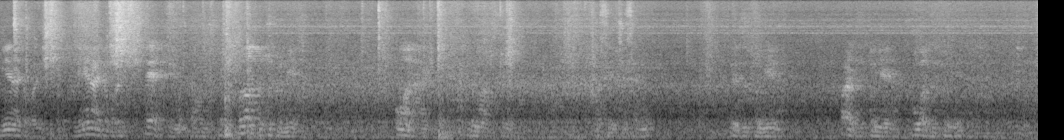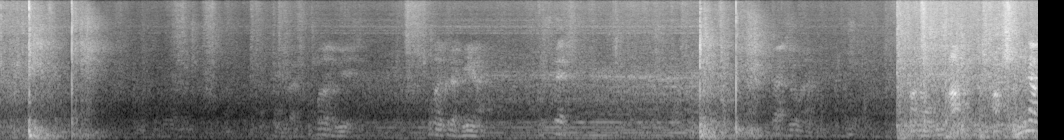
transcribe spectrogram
見えないところに見えないところにしてこの後ちょっと見えここまで入ってこれまっすぐ成長線でずっと見えない彼はずっと見えない僕はずっと見えないここだと見えるここまで来れば見えないそしてあのああみんな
